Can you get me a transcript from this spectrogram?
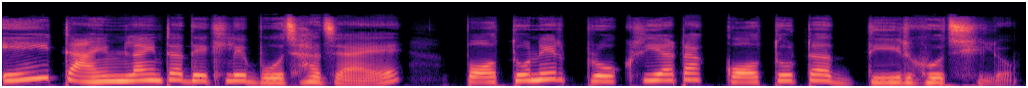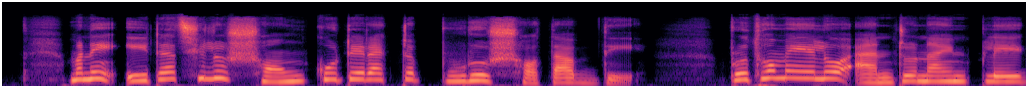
এই টাইমলাইনটা দেখলে বোঝা যায় পতনের প্রক্রিয়াটা কতটা দীর্ঘ ছিল। মানে এটা ছিল সংকটের একটা পুরো শতাব্দী। প্রথমে এলো অ্যান্টোনাইন প্লেগ,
